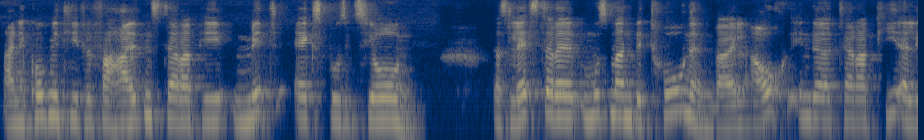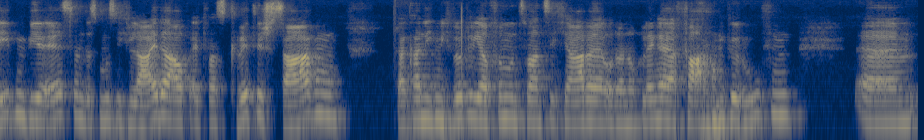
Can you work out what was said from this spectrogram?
eine kognitive Verhaltenstherapie mit Exposition. Das Letztere muss man betonen, weil auch in der Therapie erleben wir es, und das muss ich leider auch etwas kritisch sagen, da kann ich mich wirklich auf 25 Jahre oder noch länger Erfahrung berufen. Ähm,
